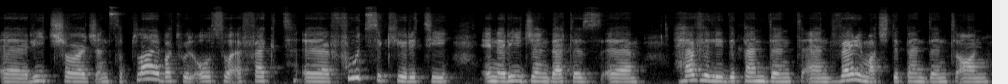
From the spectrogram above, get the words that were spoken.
uh, recharge and supply, but will also affect uh, food security in a region that is um, heavily dependent and very much dependent on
